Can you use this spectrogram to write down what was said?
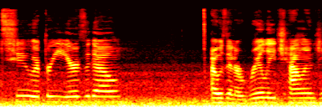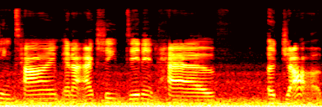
two or three years ago i was in a really challenging time and i actually didn't have a job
